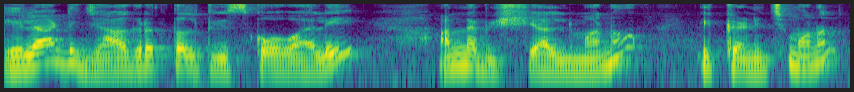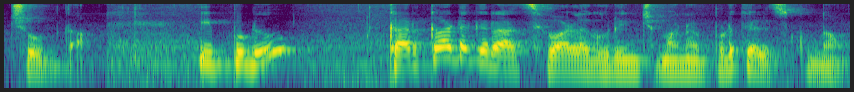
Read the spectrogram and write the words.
ఎలాంటి జాగ్రత్తలు తీసుకోవాలి అన్న విషయాల్ని మనం ఇక్కడి నుంచి మనం చూద్దాం. ఇప్పుడు కర్కాటక రాశి వాళ్ళ గురించి మనం ఇప్పుడు తెలుసుకుందాం.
